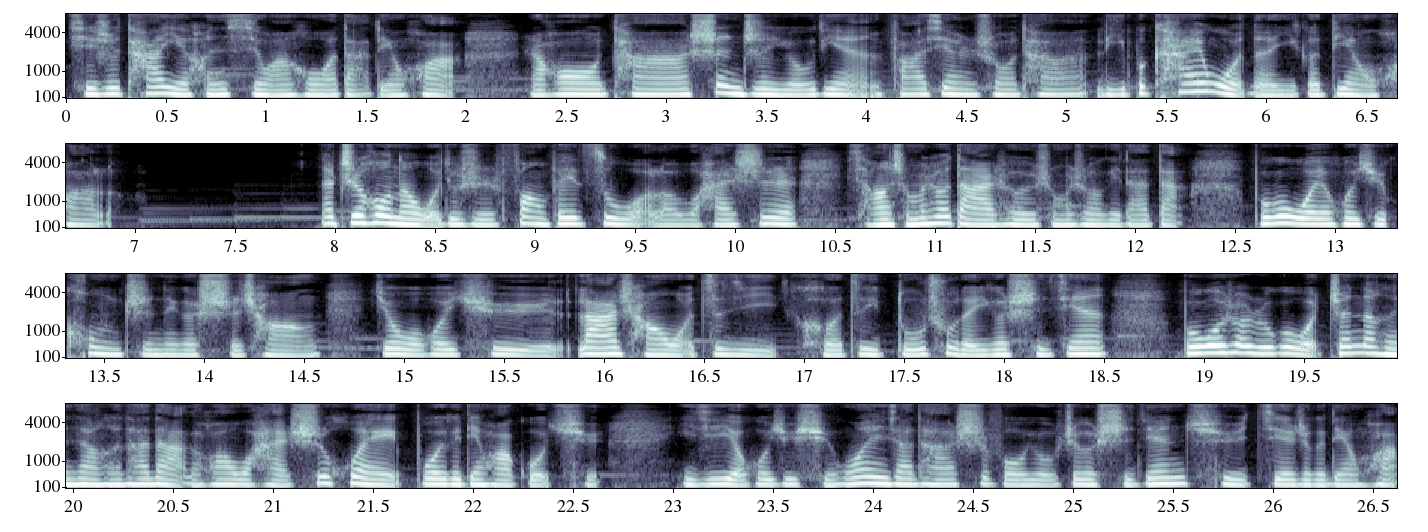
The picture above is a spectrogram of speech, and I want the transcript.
其实他也很喜欢和我打电话，然后他甚至有点发现说他离不开我的一个电话了。那之后呢，我就是放飞自我了，我还是想什么时候打的时候，就什么时候给他打。不过我也会去控制那个时长，就我会去拉长我自己和自己独处的一个时间。不过说，如果我真的很想和他打的话，我还是会拨一个电话过去，以及也会去询问一下他是否有这个时间去接这个电话。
